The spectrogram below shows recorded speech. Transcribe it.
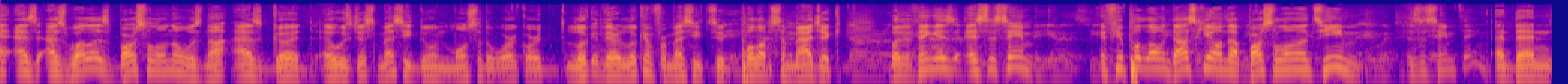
a- as as well as Barcelona was not as good. It was just Messi doing most of the work, or look they're looking for Messi to pull up some magic. But the thing is, it's the same. If you put Lewandowski on that Barcelona team, it's the same thing. And then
